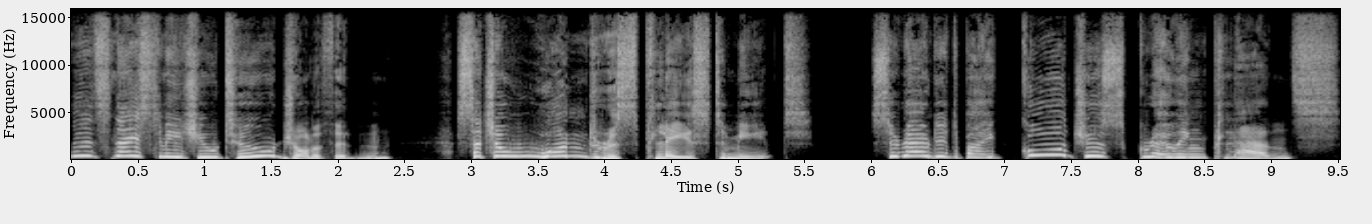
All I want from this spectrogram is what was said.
It's nice to meet you too, Jonathan. Such a wondrous place to meet. Surrounded by gorgeous growing plants.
